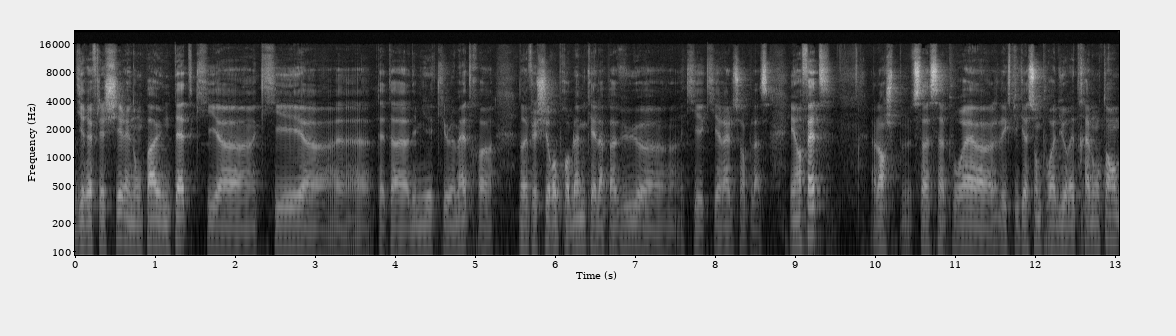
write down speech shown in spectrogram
d'y réfléchir et non pas une tête qui, est peut-être à des milliers de kilomètres, de réfléchir au problème qu'elle n'a pas vu, qui, est, qui réel sur place. Et en fait, alors ça, l'explication pourrait durer très longtemps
